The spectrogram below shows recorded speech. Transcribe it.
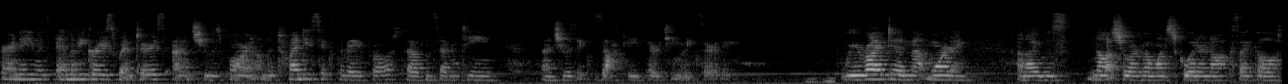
Her name is Emily Grace Winters and she was born on the 26th of April 2017 and she was exactly 13 weeks early. We arrived in that morning and I was not sure if I wanted to go in or not because I thought,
